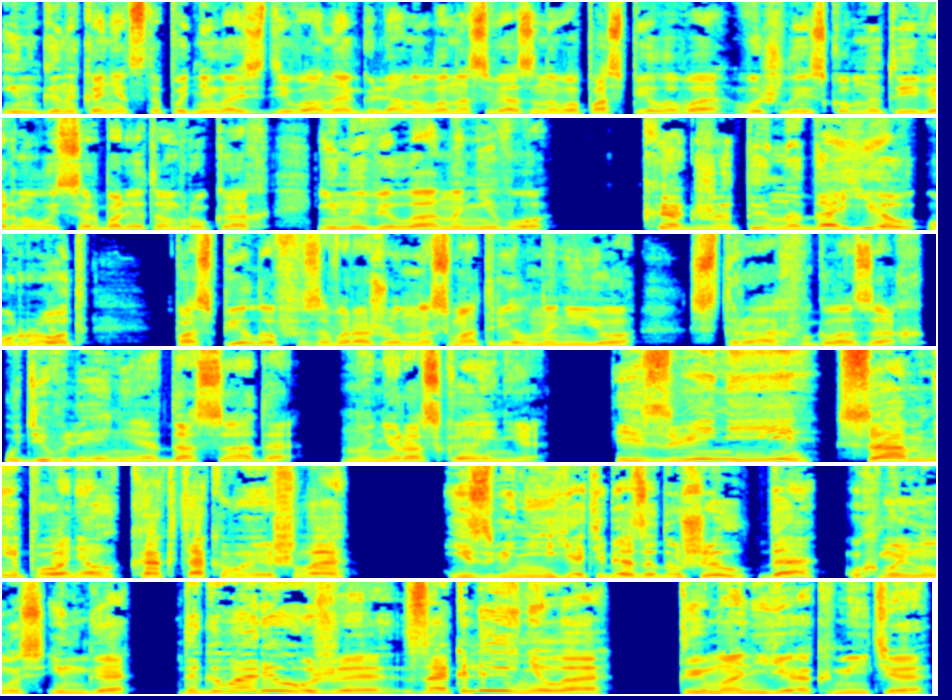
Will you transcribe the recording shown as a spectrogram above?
Инга наконец-то поднялась с дивана, глянула на связанного Поспелого, вышла из комнаты и вернулась с арбалетом в руках и навела на него. «Как же ты надоел, урод!» Поспелов завороженно смотрел на нее. Страх в глазах, удивление, досада, но не раскаяние. «Извини, сам не понял, как так вышло». «Извини, я тебя задушил, да?» — ухмыльнулась Инга. «Да говорю же, заклинило!» «Ты маньяк, Митя,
